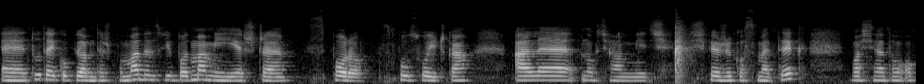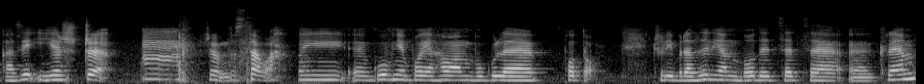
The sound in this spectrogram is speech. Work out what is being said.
E, Tutaj kupiłam też pomadę z Vibot. Mam jej jeszcze sporo, z pół słoiczka, ale no chciałam mieć świeży kosmetyk właśnie na tą okazję i jeszcze mm, żebym dostała. No i y, głównie pojechałam w ogóle po to, czyli Brazilian Body CC y, krem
